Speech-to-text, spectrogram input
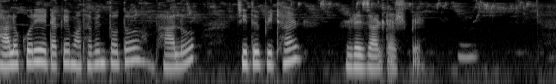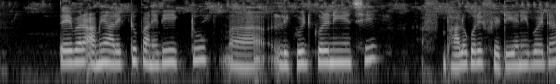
ভালো করে এটাকে মথাবেন, তত ভালো চিতই পিঠার রেজাল্ট আসবে। তো এবার আমি আরেকটু পানি দিয়ে একটু লিকুইড করে নিয়েছি। ভালো করে ফেটিয়ে নিব এটা।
